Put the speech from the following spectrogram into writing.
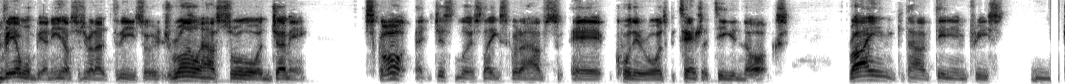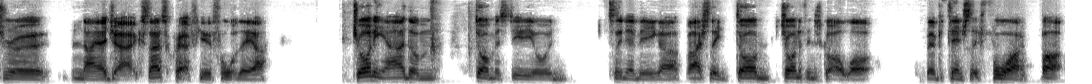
Rhea won't be in either, so she would have three. So she really only has Solo and Jimmy. Scott, it just looks like he's going to have uh, Cody Rhodes, potentially Tegan Nox. Ryan could have Damian Priest, Drew, Nia Jax. That's quite a few folk there. Johnny Adam, Dom Mysterio, and Zelina Vega. Actually, Dom Jonathan's got a lot, but potentially four. But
